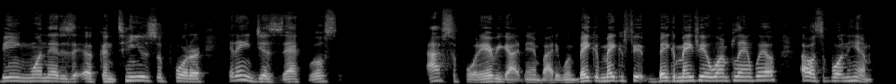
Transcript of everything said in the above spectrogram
being one that is a continued supporter, it ain't just Zach Wilson. I support every goddamn body. When Baker Mayfield, Baker Mayfield wasn't playing well, I was supporting him.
